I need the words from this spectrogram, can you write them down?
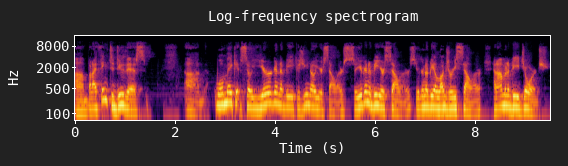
Um, but I think to do this, um, we'll make it so you're going to be because you know your sellers. So you're going to be your sellers. You're going to be a luxury seller, and I'm going to be George.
